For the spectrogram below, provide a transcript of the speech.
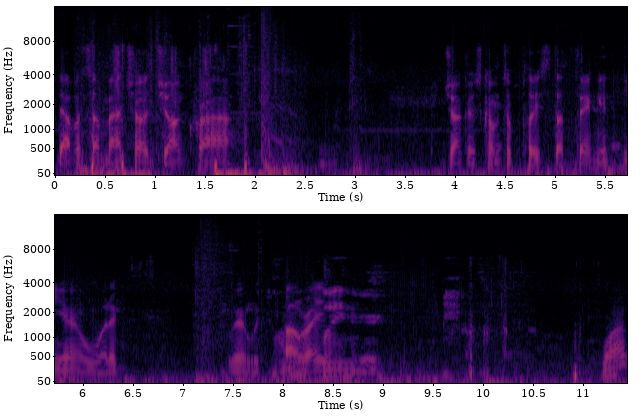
They have a Symmetra, Junkrat. Junker's coming to place the thing in here, what a... Where would... Alright. What?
